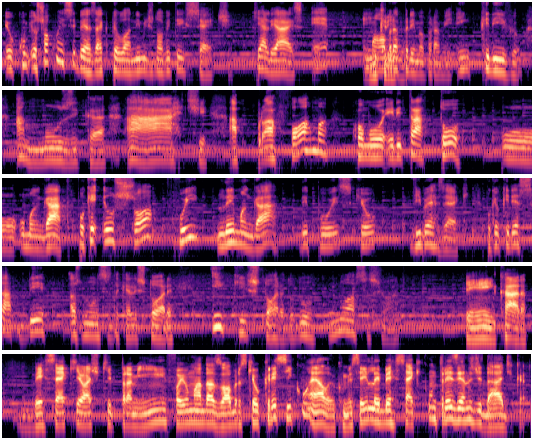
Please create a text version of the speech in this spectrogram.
eu, eu só conheci Berserk pelo anime de 97, que aliás é uma obra-prima para mim. É incrível. A música, a arte, a, a forma como ele tratou o, o mangá, porque eu só fui ler mangá depois que eu vi Berserk, porque eu queria saber as nuances daquela história. E que história, Dudu! Nossa Senhora! Sim, cara. Berserk, eu acho que para mim foi uma das obras que eu cresci com ela. Eu comecei a ler Berserk com 13 anos de idade, cara.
